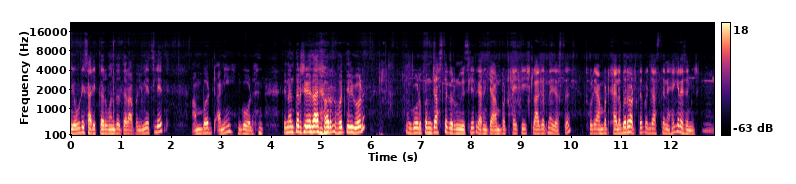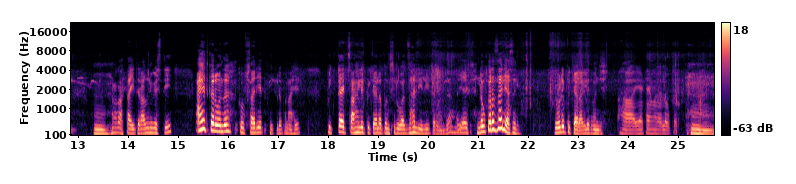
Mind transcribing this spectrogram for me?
एवढे सारे करवंद तर आपण वेचलेत. आंबट आणि गोड. ते नंतर शिळे झाल्यावर होतील गोड. गोड पण जास्त करून वेचलेत कारण की आंबट काही टेस्ट लागत नाही जास्त. थोडी आंबट खायला बरं वाटतं पण जास्त नाही. आहे की नाही समीर बघा ताई तर अजून वेचते. आहेत करवंद खूप सारी आहेत इकडे पण आहेत. पिकतायत चांगले पिकायला पण सुरुवात झालेली करवंद. म्हणजे लवकरच झाली असेल. एवढे पिकायला लागलेत म्हणजे. हा या टायमाला लवकर. हम्म.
